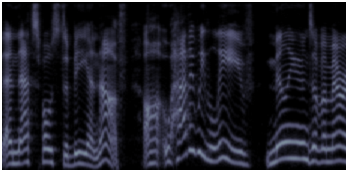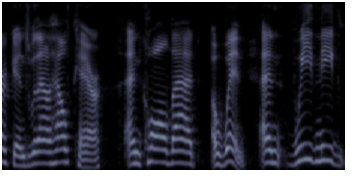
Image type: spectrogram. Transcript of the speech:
and that's supposed to be enough. Uh, how do we leave millions of Americans without health care and call that a win? And we need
